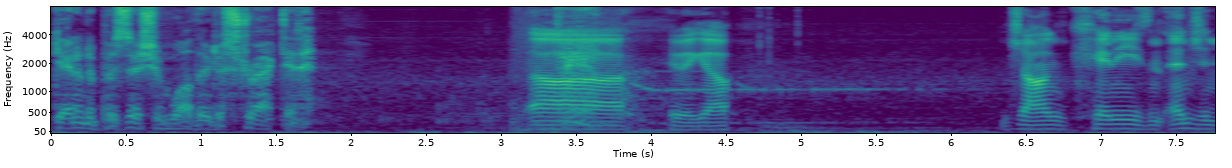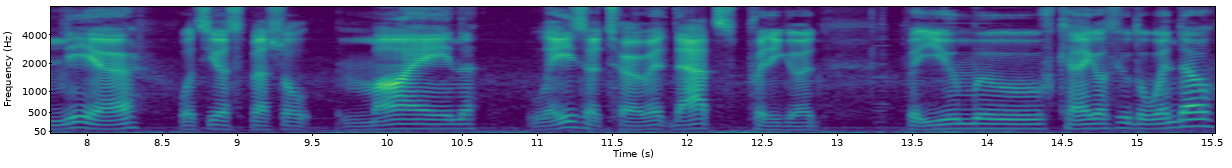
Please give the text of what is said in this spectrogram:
Get into position while they're distracted. Uh, here we go. John Kinney's an engineer. What's your special? Mine laser turret. That's pretty good. But you move. Can I go through the window?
